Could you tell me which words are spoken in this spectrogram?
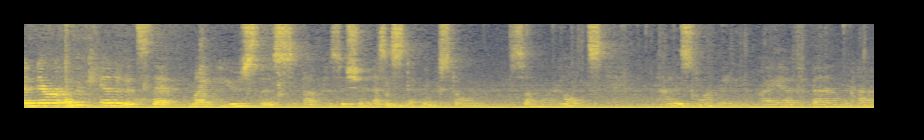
And there are other candidates that might use this uh, position as a stepping stone somewhere else. That is not me. I have been uh,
